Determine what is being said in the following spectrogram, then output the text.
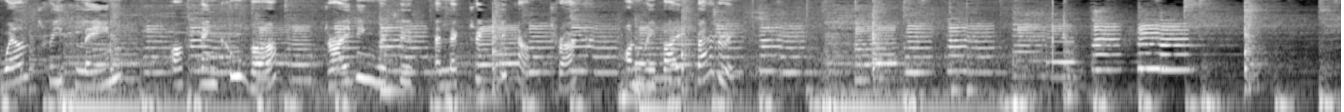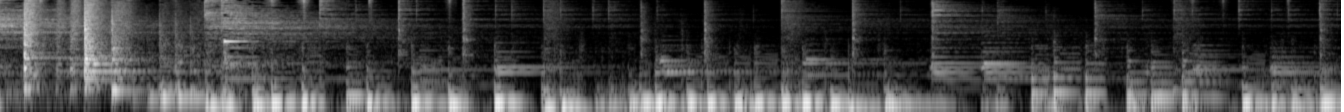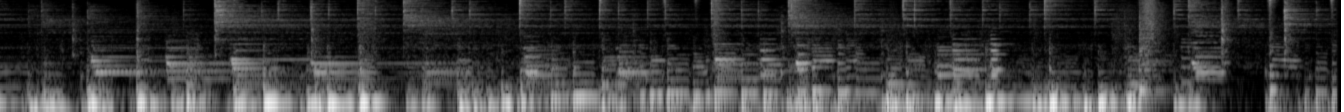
coming well-treated lane of Vancouver, driving with his electric pickup truck on revived batteries.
